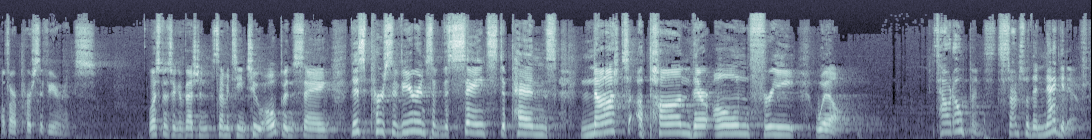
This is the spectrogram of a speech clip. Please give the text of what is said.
of our perseverance. Westminster Confession 17:2 opens saying, "This perseverance of the saints depends not upon their own free will." That's how it opens. It starts with a negative.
